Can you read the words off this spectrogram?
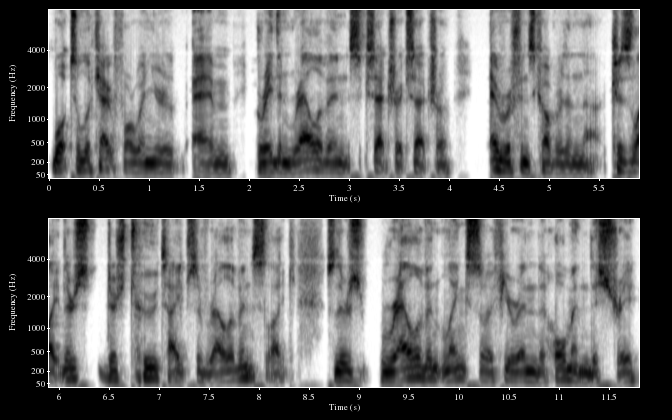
what to look out for when you're um, grading relevance, etc., etc., everything's covered in that because like there's there's two types of relevance like so there's relevant links. So if you're in the home industry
